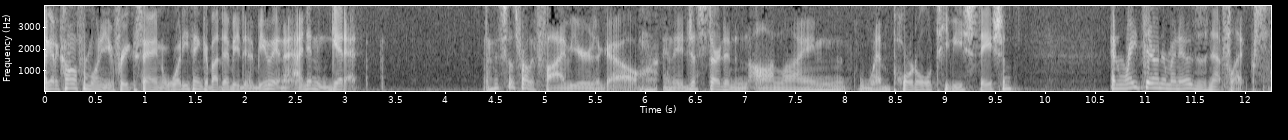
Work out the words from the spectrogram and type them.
I got a call from one of you freaks saying, What do you think about WWE? And I didn't get it. And this was probably five years ago. And they just started an online web portal TV station. And right there under my nose is Netflix.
